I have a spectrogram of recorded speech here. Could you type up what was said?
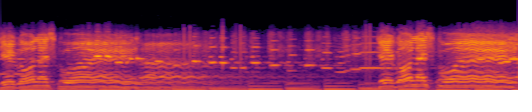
Llegó la escuela, llegó la escuela,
